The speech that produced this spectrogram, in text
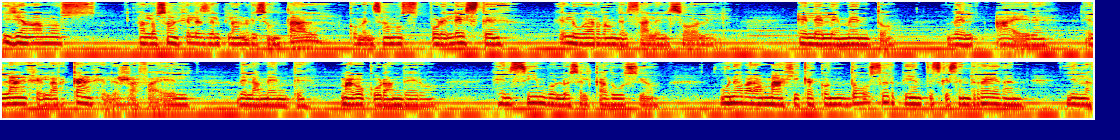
Y llamamos a los ángeles del plano horizontal. Comenzamos por el este, el lugar donde sale el sol, el elemento del aire. El ángel, arcángel es Rafael de la mente, mago curandero. El símbolo es el caducio, una vara mágica con dos serpientes que se enredan y en la,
